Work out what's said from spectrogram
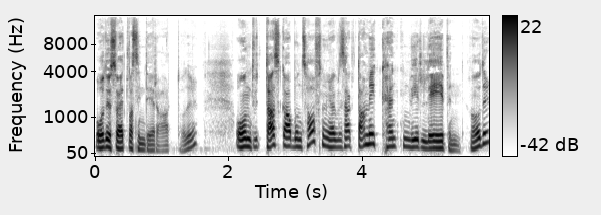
oder so etwas in der Art, oder? Und das gab uns Hoffnung. Wir haben gesagt, damit könnten wir leben, oder?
